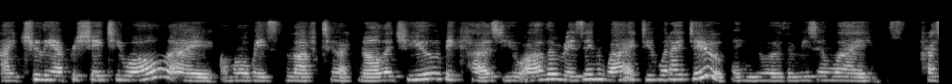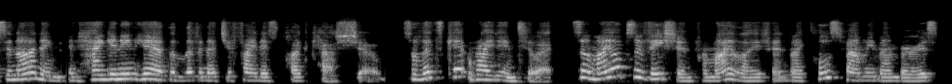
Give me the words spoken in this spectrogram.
I truly appreciate you all. I always love to acknowledge you because you are the reason why I do what I do. And you are the reason why pressing on and, and hanging in here at the Living at Your Finest podcast show. So let's get right into it. So, my observation from my life and my close family members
